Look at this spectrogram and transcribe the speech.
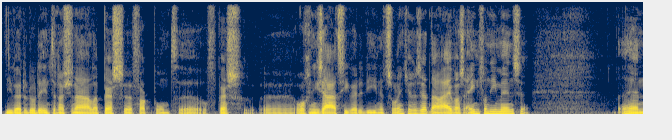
die werden door de internationale persvakbond of persorganisatie werden die in het zonnetje gezet. Nou, hij was een van die mensen. En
